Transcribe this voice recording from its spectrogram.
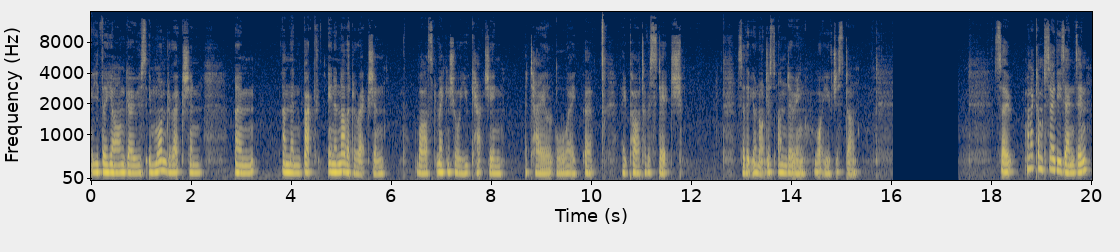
the yarn goes in one direction um, and then back in another direction whilst making sure you catch in a tail or a, a, a part of a stitch so that you're not just undoing what you've just done. So when I come to sew these ends in,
